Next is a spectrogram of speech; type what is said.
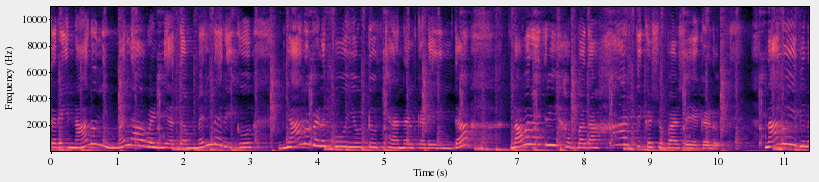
ಸ್ನೇಹಿತರೆ, ನಾನು ನಿಮ್ಮ ಲಾವಣ್ಯ ತಮ್ಮೆಲ್ಲರಿಗೂ ಜ್ಞಾನ ಬೆಳಕು ಯೂಟ್ಯೂಬ್ ಚಾನಲ್ ಕಡೆಯಿಂದ ನವರಾತ್ರಿ ಹಬ್ಬದ ಹಾರ್ದಿಕ ಶುಭಾಶಯಗಳು. ನಾನು ಈ ದಿನ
